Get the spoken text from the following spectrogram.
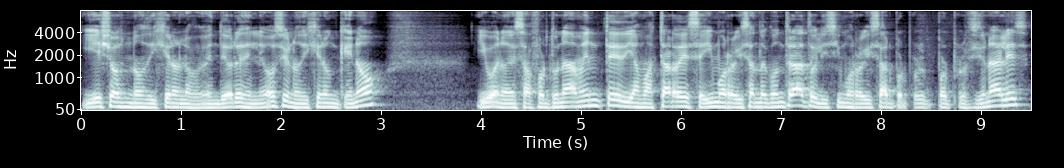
y ellos nos dijeron, los vendedores del negocio nos dijeron que no. Y bueno, desafortunadamente días más tarde seguimos revisando el contrato, lo hicimos revisar por, por profesionales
